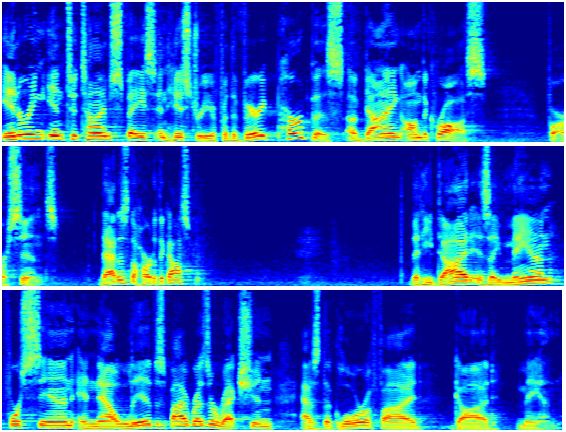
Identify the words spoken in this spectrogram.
entering into time, space, and history for the very purpose of dying on the cross for our sins. That is the heart of the gospel that he died as a man for sin and now lives by resurrection as the glorified God man.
